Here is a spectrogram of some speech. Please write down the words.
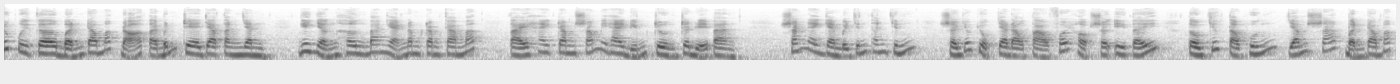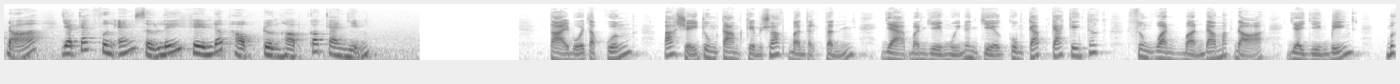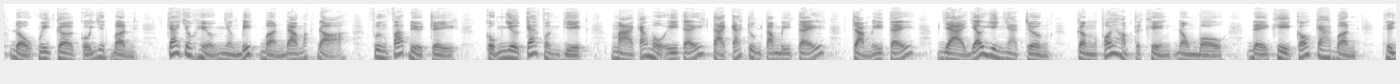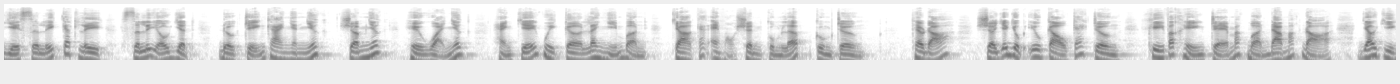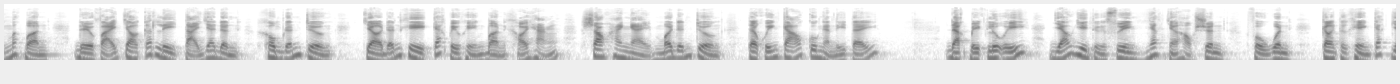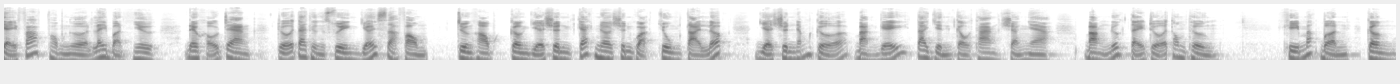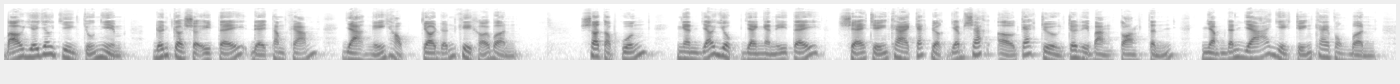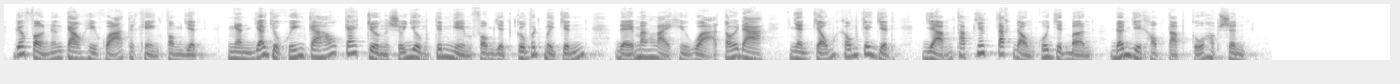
Trước nguy cơ bệnh đau mắt đỏ tại Bến Tre gia tăng nhanh, ghi nhận hơn 3.500 ca mắc tại 262 điểm trường trên địa bàn. Sáng nay ngày 19 tháng 9, Sở Giáo dục và Đào tạo phối hợp Sở Y tế tổ chức tập huấn giám sát bệnh đau mắt đỏ và các phương án xử lý khi lớp học trường hợp có ca nhiễm. Tại buổi tập huấn, bác sĩ Trung tâm Kiểm soát Bệnh tật tỉnh và Bệnh viện Nguyễn Đình Chiểu cung cấp các kiến thức xung quanh bệnh đau mắt đỏ về diễn biến, mức độ nguy cơ của dịch bệnh, các dấu hiệu nhận biết bệnh đau mắt đỏ, phương pháp điều trị, cũng như các phần việc mà cán bộ y tế tại các trung tâm y tế, trạm y tế và giáo viên nhà trường cần phối hợp thực hiện đồng bộ để khi có ca bệnh thì dễ xử lý cách ly, xử lý ổ dịch được triển khai nhanh nhất, sớm nhất, hiệu quả nhất, hạn chế nguy cơ lây nhiễm bệnh cho các em học sinh cùng lớp, cùng trường. Theo đó, Sở Giáo dục yêu cầu các trường khi phát hiện trẻ mắc bệnh đau mắt đỏ, giáo viên mắc bệnh đều phải cho cách ly tại gia đình, không đến trường, chờ đến khi các biểu hiện bệnh khỏi hẳn sau 2 ngày mới đến trường theo khuyến cáo của ngành y tế. Đặc biệt lưu ý, giáo viên thường xuyên nhắc nhở học sinh, phụ huynh cần thực hiện các giải pháp phòng ngừa lây bệnh như đeo khẩu trang, rửa tay thường xuyên với xà phòng, Trường học cần vệ sinh các nơi sinh hoạt chung tại lớp, vệ sinh nắm cửa, bàn ghế, tay vịn cầu thang, sàn nhà bằng nước tẩy rửa thông thường. Khi mắc bệnh, cần báo với giáo viên chủ nhiệm đến cơ sở y tế để thăm khám và nghỉ học cho đến khi khỏi bệnh. Sau tập huấn, ngành giáo dục và ngành y tế sẽ triển khai các đợt giám sát ở các trường trên địa bàn toàn tỉnh nhằm đánh giá việc triển khai phòng bệnh, góp phần nâng cao hiệu quả thực hiện phòng dịch ngành giáo dục khuyến cáo các trường sử dụng kinh nghiệm phòng dịch COVID-19 để mang lại hiệu quả tối đa, nhanh chóng khống chế dịch, giảm thấp nhất tác động của dịch bệnh đến việc học tập của học sinh.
